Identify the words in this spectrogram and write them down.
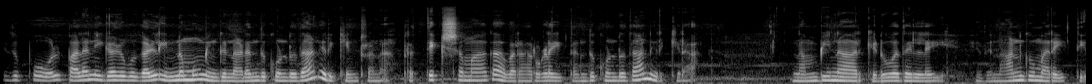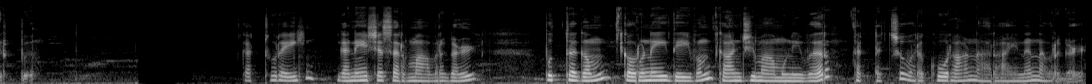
இதுபோல் பல நிகழ்வுகள் இன்னமும் இங்கு நடந்து கொண்டுதான் இருக்கின்றன. பிரத்யக்ஷமாக அவர் அருளை தந்து கொண்டுதான் இருக்கிறார். நம்பினார் கெடுவதில்லை. இது நான்கு மறை தீர்ப்பு. கட்டுரை கணேச சர்மா அவர்கள் புத்தகம் கருணை தெய்வம் காஞ்சி மாமுனிவர் தட்டச்சு வரக்கூரான் நாராயணன் அவர்கள்.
